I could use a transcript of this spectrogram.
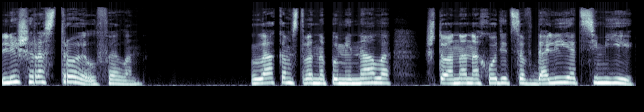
лишь расстроил Феллон. Лакомство напоминало, что она находится вдали от семьи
